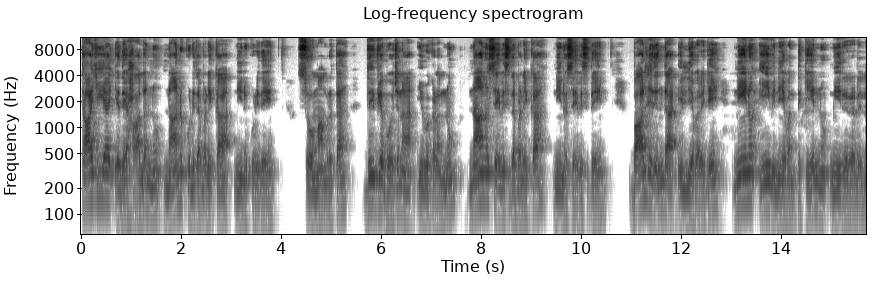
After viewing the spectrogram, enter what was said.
ತಾಯಿಯ ಎದೆ ಹಾಲನ್ನು ನಾನು ಕುಡಿದ ಬಳಿಕ ನೀನು ಕುಡಿದೆ. ಸೋಮಾಮೃತ ದಿವ್ಯ ಭೋಜನ ಇವುಗಳನ್ನು ನಾನು ಸೇವಿಸಿದ ಬಳಿಕ ನೀನು ಸೇವಿಸಿದೆ. ಬಾಲ್ಯದಿಂದ ಇಲ್ಲಿಯವರೆಗೆ ನೀನು ಈ ವಿನಯವಂತಿಕೆಯನ್ನು ಮೀರಿರಲಿಲ್ಲ.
